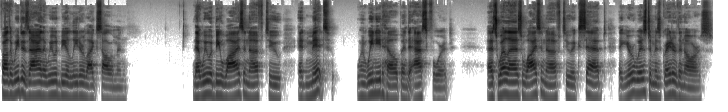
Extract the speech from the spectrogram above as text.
Father, we desire that we would be a leader like Solomon, that we would be wise enough to admit when we need help and to ask for it, as well as wise enough to accept that your wisdom is greater than ours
